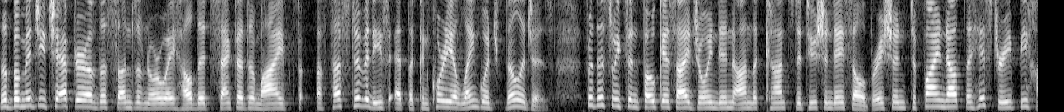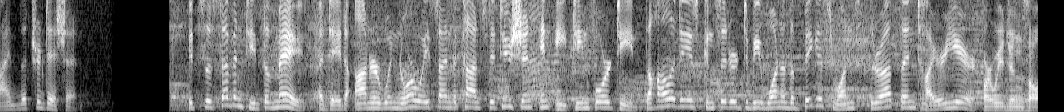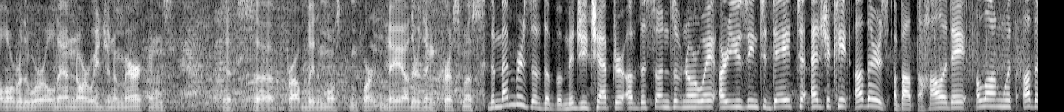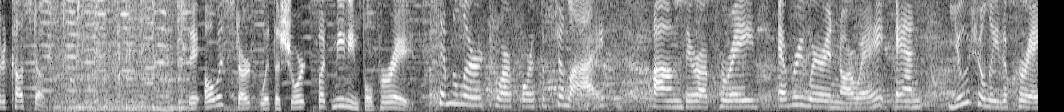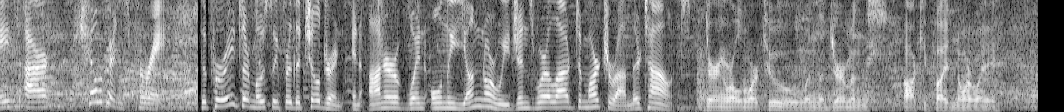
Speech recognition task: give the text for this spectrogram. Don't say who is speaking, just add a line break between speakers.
The Bemidji chapter of the Sons of Norway held its Syttende Mai uh, festivities at the Concordia Language Villages. For this week's In Focus, I joined in on the Constitution Day celebration to find out the history behind the tradition. It's the 17th of May, a day to honor when Norway signed the Constitution in 1814. The holiday is considered to be one of the biggest ones throughout the entire year.
Norwegians all over the world and Norwegian Americans it's uh, probably the most important day other than Christmas.
The members of the Bemidji chapter of the Sons of Norway are using today to educate others about the holiday along with other customs. They always start with a short but meaningful parade.
Similar to our 4th of July, um, there are parades everywhere in Norway, and usually the parades are children's parades.
The parades are mostly for the children in honor of when only young Norwegians were allowed to march around their towns.
During World War II, when the Germans occupied Norway,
